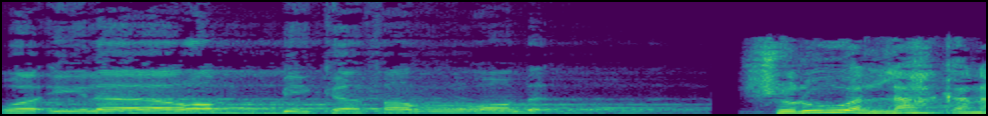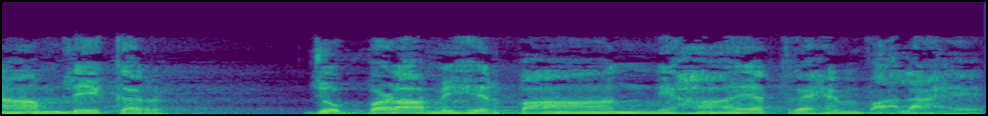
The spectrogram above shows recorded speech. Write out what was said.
وإلى ربك فارغب شروع اللہ کا نام لے کر جو بڑا مہربان نہایت رحم والا ہے۔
